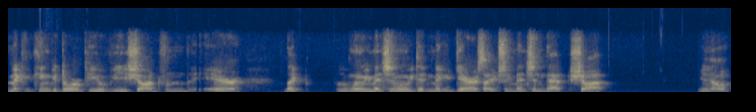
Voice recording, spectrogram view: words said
Mecha King Ghidorah POV shot from the air, like when we mentioned when we did Megaguirus, I actually mentioned that shot. You know,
